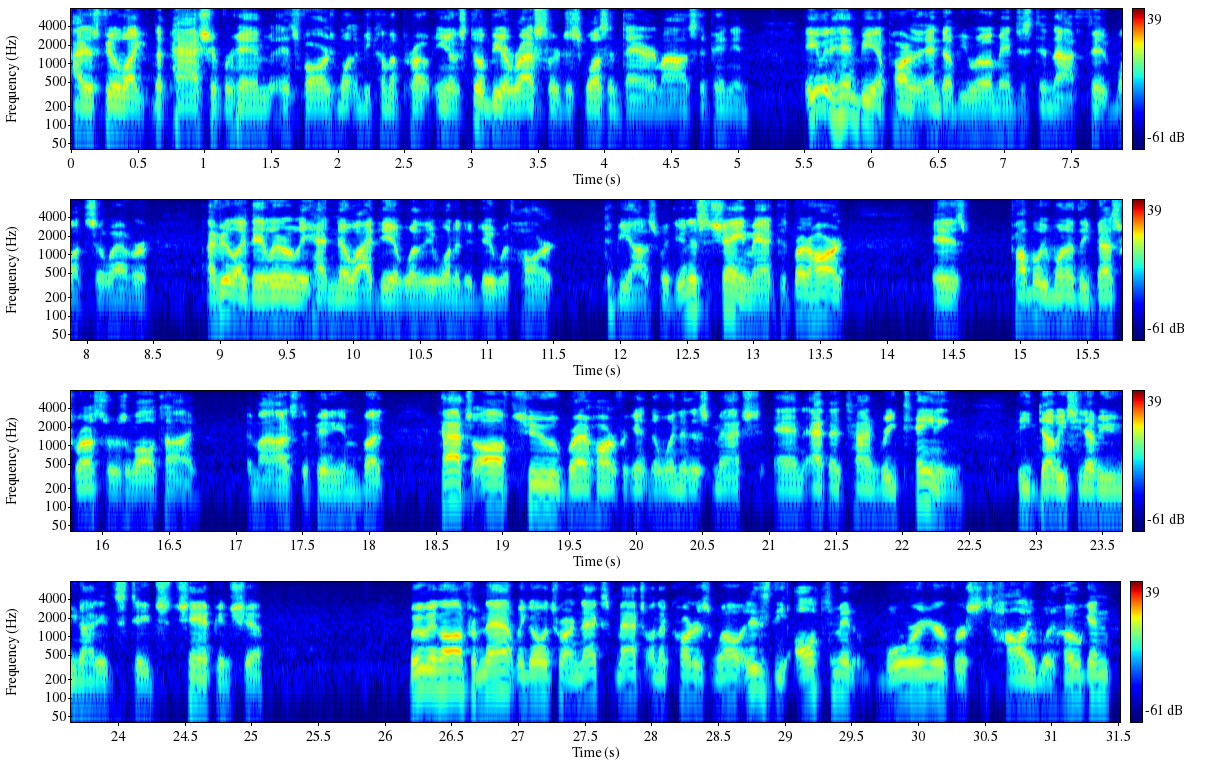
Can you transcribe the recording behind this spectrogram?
I just feel like the passion for him as far as wanting to become a pro, you know, still be a wrestler just wasn't there, in my honest opinion. Even him being a part of the NWO, man, just did not fit whatsoever. I feel like they literally had no idea what they wanted to do with Hart, to be honest with you. And it's a shame, man, because Bret Hart – is probably one of the best wrestlers of all time, in my honest opinion. But hats off to Bret Hart for getting the win in this match and at that time retaining the WCW United States Championship. Moving on from that, we go into our next match on the card as well. It is the Ultimate Warrior versus Hollywood Hogan.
